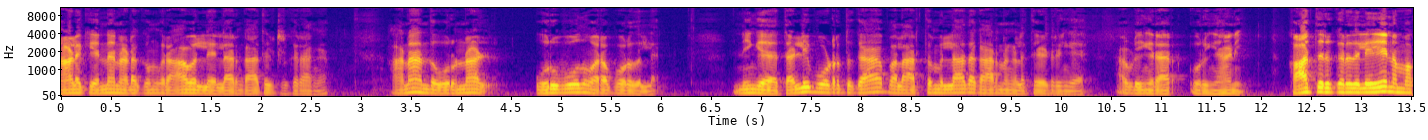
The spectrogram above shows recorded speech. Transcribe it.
நாளைக்கு என்ன நடக்குங்கிற ஆவலில் எல்லாரும் காத்துக்கிட்டு இருக்கிறாங்க. ஆனால் அந்த ஒரு நாள் ஒருபோதும் வரப்போகிறதில்ல நீங்கள் தள்ளி போடுறதுக்காக பல அர்த்தமில்லாத காரணங்களை தேடுறீங்க அப்படிங்கிறார் ஒரு ஞானி. காத்திருக்கிறதுலேயே நம்ம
